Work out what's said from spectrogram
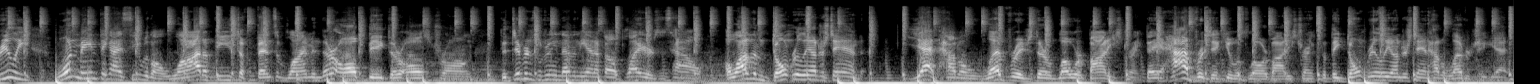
really, one main thing I see with a lot of these defensive linemen, they're all big, they're all strong. The difference between them and the NFL players is how a lot of them don't really understand yet how to leverage their lower body strength. They have ridiculous lower body strength, but they don't really understand how to leverage it yet.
